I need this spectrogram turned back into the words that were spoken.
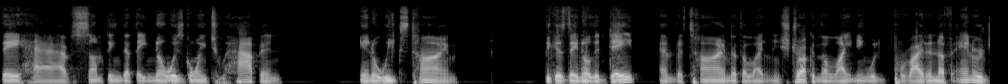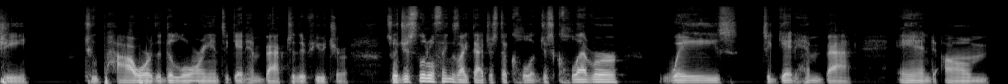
they have something that they know is going to happen in a week's time because they know the date and the time that the lightning struck, and the lightning would provide enough energy to power the DeLorean to get him back to the future. So just little things like that, just a cl- just clever ways to get him back. And um,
